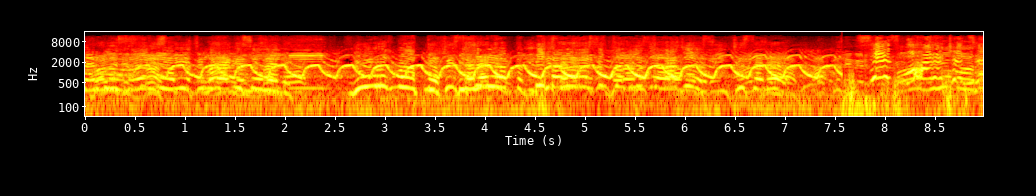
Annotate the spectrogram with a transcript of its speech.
Terbiyesizlik mi yaptık? Bırak söyledik. Yumruk mu attık? Biz sene yaptık. Bir tane resim çekimi çıkaracağız. İki sene. Siz bu hareketi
